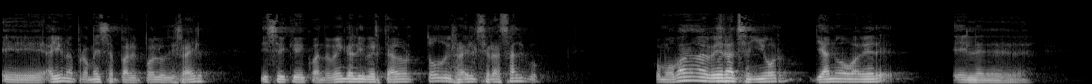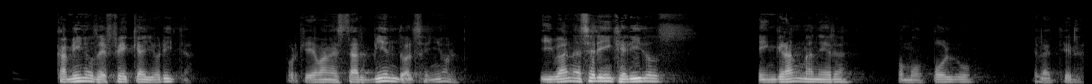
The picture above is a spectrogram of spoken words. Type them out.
eh, hay una promesa para el pueblo de Israel. Dice que cuando venga el libertador, todo Israel será salvo. Como van a ver al Señor, ya no va a haber el camino de fe que hay ahorita, porque ya van a estar viendo al Señor y van a ser ingeridos en gran manera como polvo de la tierra.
